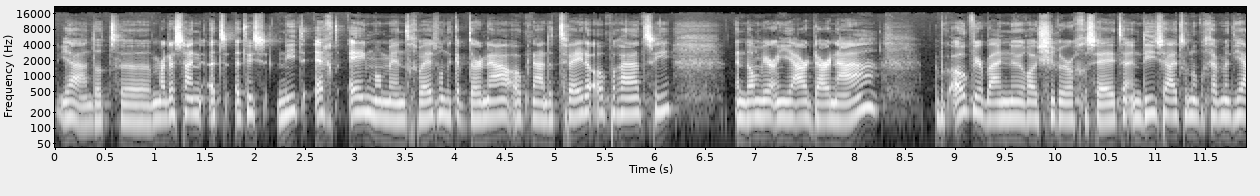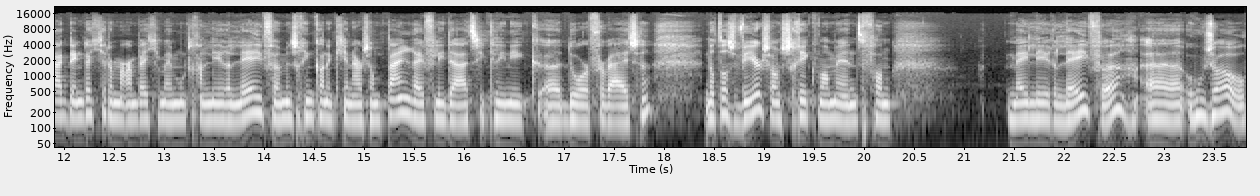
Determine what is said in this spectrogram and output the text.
ja, dat. maar er zijn, het, het is niet echt één moment geweest. Want ik heb daarna ook na de tweede operatie. En dan weer een jaar daarna heb ik ook weer bij een neurochirurg gezeten. En die zei toen op een gegeven moment: Ja, ik denk dat je er maar een beetje mee moet gaan leren leven. Misschien kan ik je naar zo'n pijnrevalidatiekliniek uh, doorverwijzen. dat was weer zo'n schrikmoment van mee leren leven. Uh, hoezo?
